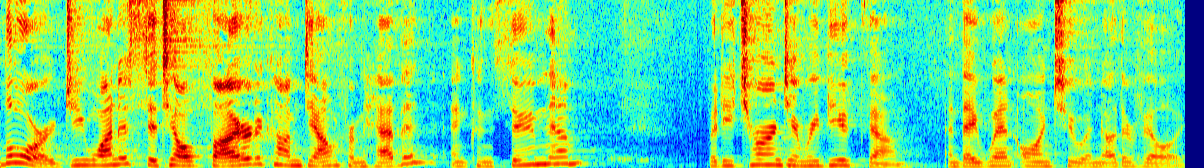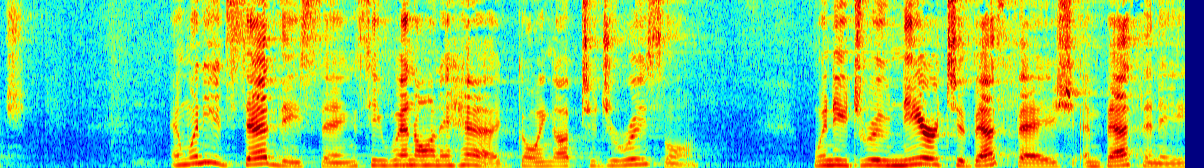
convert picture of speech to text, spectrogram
Lord, do you want us to tell fire to come down from heaven and consume them? But he turned and rebuked them, and they went on to another village. And when he had said these things, he went on ahead, going up to Jerusalem. When he drew near to Bethphage and Bethany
